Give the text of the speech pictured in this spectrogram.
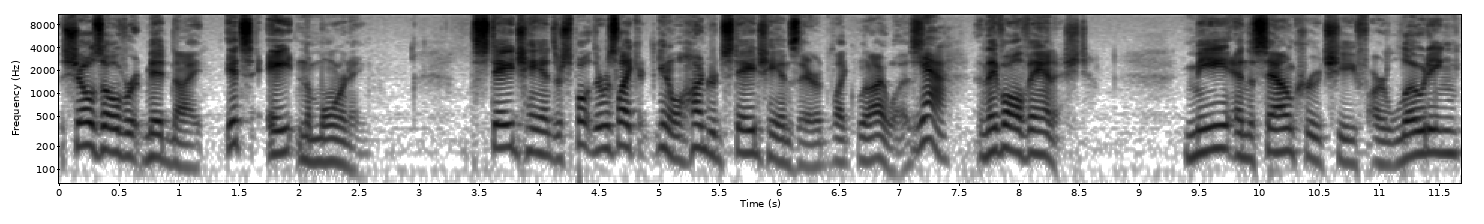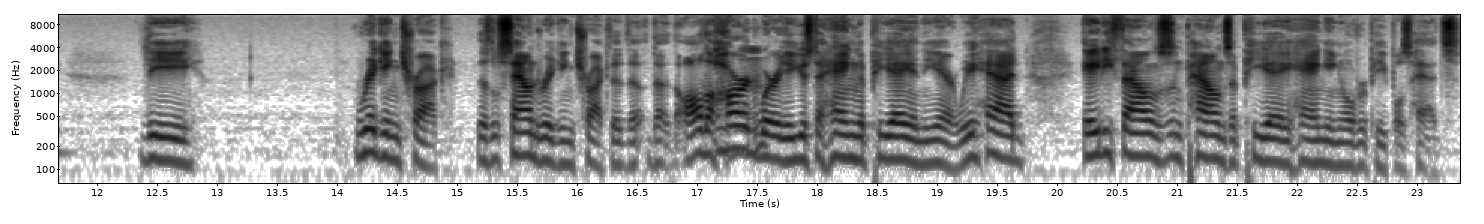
The show's over at midnight. It's eight in the morning. The stage hands are supposed. There was like you know hundred stage hands there, like what I was. Yeah. And they've all vanished. Me and the sound crew chief are loading the rigging truck, the sound rigging truck, the, the, the, all the hardware mm-hmm. you used to hang the PA in the air. We had 80,000 pounds of PA hanging over people's heads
